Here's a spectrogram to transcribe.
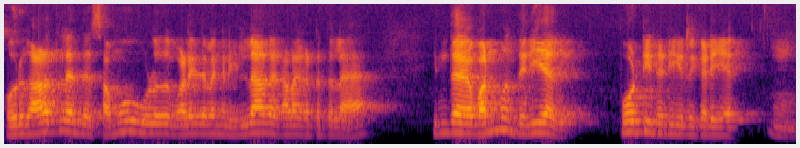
ஒரு காலத்துல இந்த சமூக உலக வலைதளங்கள் இல்லாத காலகட்டத்துல இந்த வன்மம் தெரியாது. போட்டி நடிகர்கள் கிடையாது ம்.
